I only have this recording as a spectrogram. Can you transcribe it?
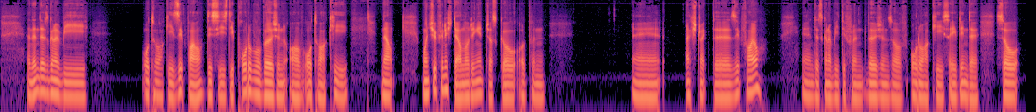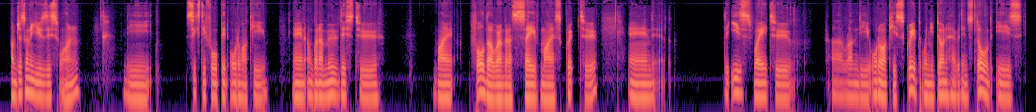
and then there's going to be AutoHotkey zip file. This is the portable version of AutoHotkey. Now, once you finish downloading it, just go open and extract the zip file. And there's going to be different versions of AutoHotkey saved in there. So I'm just going to use this one, the 64-bit AutoHotkey. And I'm going to move this to my folder where I'm going to save my script to and the easiest way to uh, run the AutoHotkey script when you don't have it installed is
